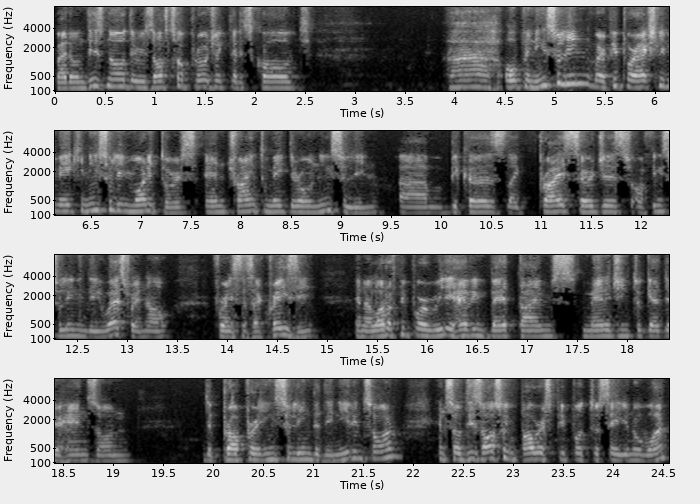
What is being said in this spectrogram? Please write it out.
Right on this note, there is also a project that is called uh, open insulin, where people are actually making insulin monitors and trying to make their own insulin um, because like price surges of insulin in the US right now, for instance, are crazy. And a lot of people are really having bad times managing to get their hands on the proper insulin that they need and so on. And so this also empowers people to say, you know what,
